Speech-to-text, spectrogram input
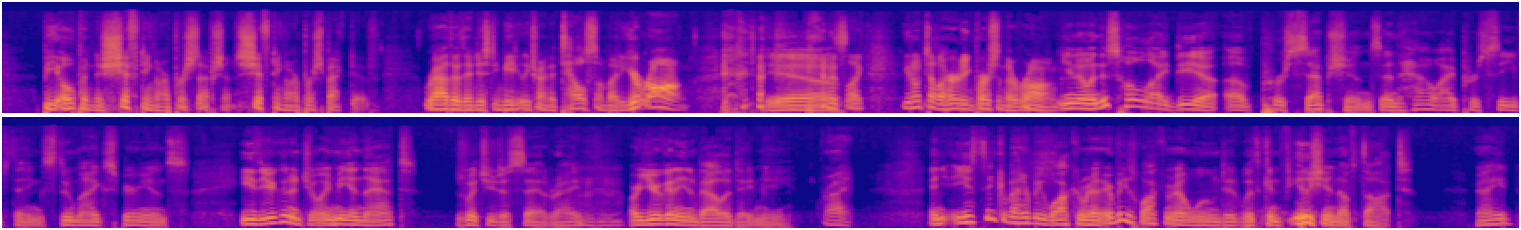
be open to shifting our perception, shifting our perspective, rather than just immediately trying to tell somebody you're wrong. yeah. and it's like you don't tell a hurting person they're wrong. You know, and this whole idea of perceptions and how I perceive things through my experience, either you're going to join me in that, is what you just said, right? Mhm. Or you're going to invalidate me. Right. And you think about everybody walking around, everybody's walking around wounded with confusion of thought, right?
